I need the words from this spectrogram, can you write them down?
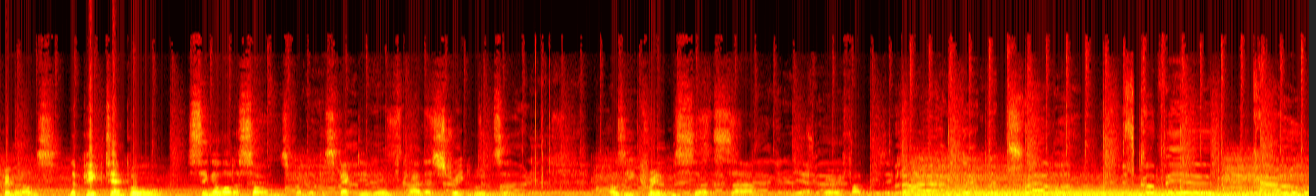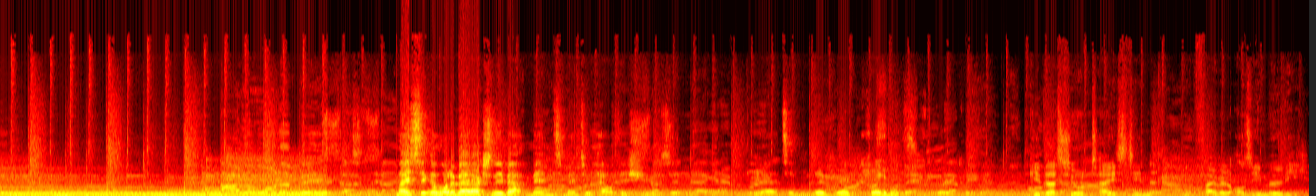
criminals. The Peep Temple sing a lot of songs from the perspective of kind of street hoods and Aussie crims, so it's um, yeah, very fun music. They sing a lot about actually about men's mental health issues, and uh, yeah, it's a they're a incredible band, very cool band. Give us your taste in your favourite Aussie movie.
